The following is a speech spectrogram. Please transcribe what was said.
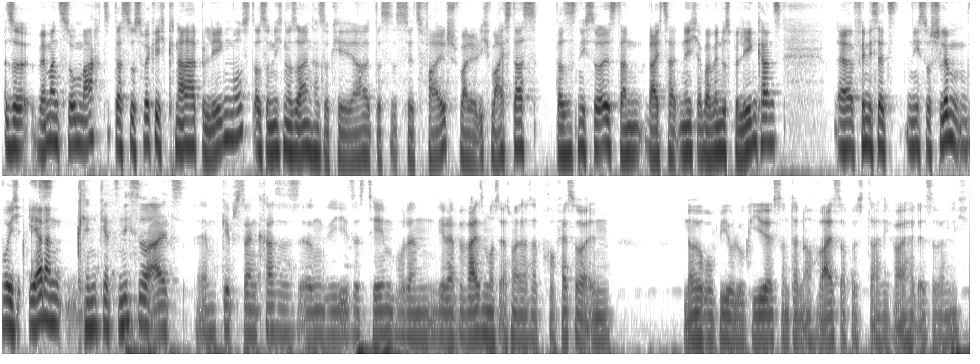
also wenn man es so macht, dass du es wirklich knallhart belegen musst, also nicht nur sagen kannst, okay, ja, das ist jetzt falsch, weil ich weiß das, dass es nicht so ist, dann reicht es halt nicht. Aber wenn du es belegen kannst, äh, finde ich es jetzt nicht so schlimm, wo ich eher dann. Klingt jetzt nicht so, als ähm, gibt es da ein krasses irgendwie System, wo dann jeder beweisen muss erstmal, dass er Professor in Neurobiologie ist und dann auch weiß, ob es da die Wahrheit ist oder nicht.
